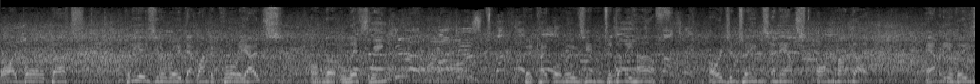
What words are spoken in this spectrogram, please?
Wide ball, but pretty easy to read that one to Corey Oates on the left wing. Kurt Capewell moves into dummy half. Origin teams announced on Monday. How many of these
